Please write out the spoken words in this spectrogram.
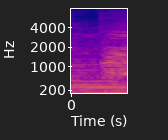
I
